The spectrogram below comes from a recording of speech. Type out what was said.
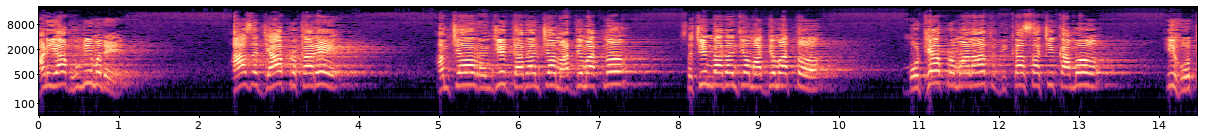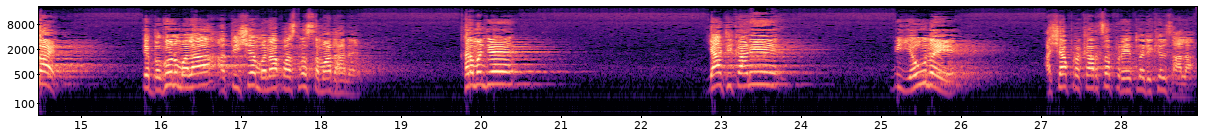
आणि या भूमीमध्ये आज ज्या प्रकारे आमच्या रणजित दादांच्या माध्यमातनं सचिन दादांच्या माध्यमातनं मोठ्या प्रमाणात विकासाची कामं ही होत आहेत ते बघून मला अतिशय मनापासून समाधान आहे. खरं म्हणजे या ठिकाणी मी येऊ नये अशा प्रकारचा प्रयत्न देखील झाला.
